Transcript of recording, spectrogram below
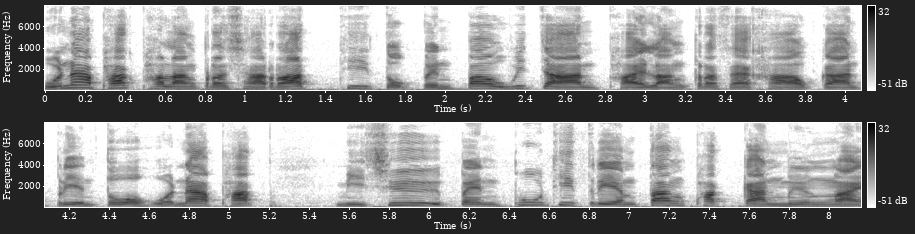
หัวหน้าพักพลังประชารัฐที่ตกเป็นเป้าวิจารณ์ ภายหลังกระแสข่าวการเปลี่ยนตัวหัวหน้าพัก มีชื่อเป็นผู้ที่เตรียมตั้งพักการเมืองใหม่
